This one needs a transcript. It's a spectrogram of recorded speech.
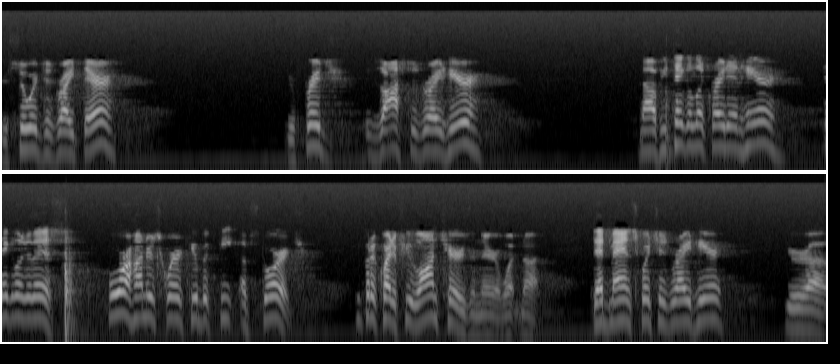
Your sewage is right there. Your fridge exhaust is right here. Now, if you take a look right in here, take a look at this. 400 square cubic feet of storage. You put quite a few lawn chairs in there and whatnot. Dead man switches right here. Your uh,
